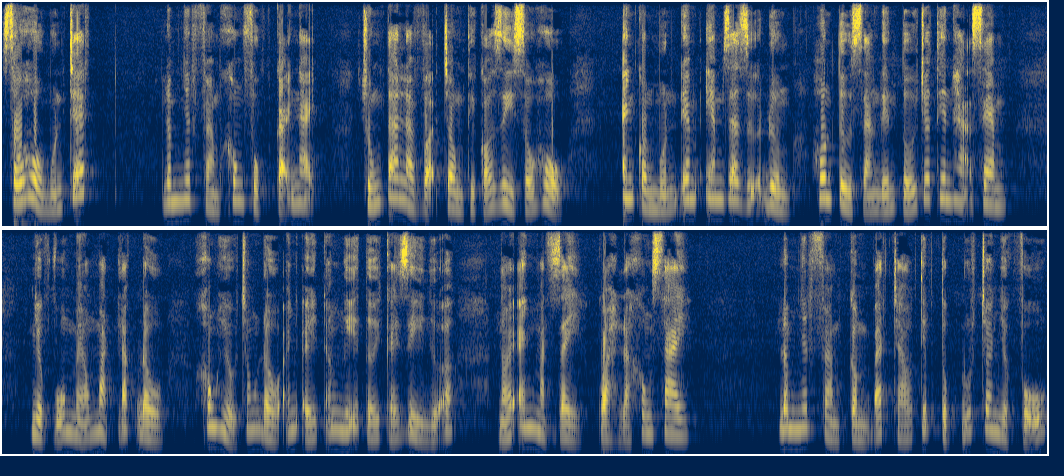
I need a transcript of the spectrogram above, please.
Xấu hổ muốn chết. Lâm Nhất Phàm không phục cãi lại. Chúng ta là vợ chồng thì có gì xấu hổ. Anh còn muốn đem em ra giữa đường hôn từ sáng đến tối cho thiên hạ xem. Nhược Vũ méo mặt lắc đầu, không hiểu trong đầu anh ấy đang nghĩ tới cái gì nữa Nói anh mặt dày quả là không sai Lâm Nhất Phàm cầm bát cháo tiếp tục đút cho Nhược Vũ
